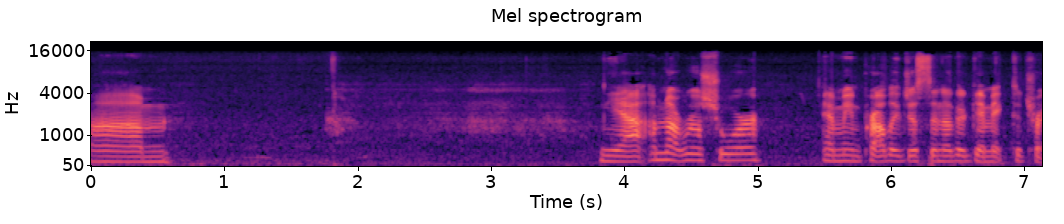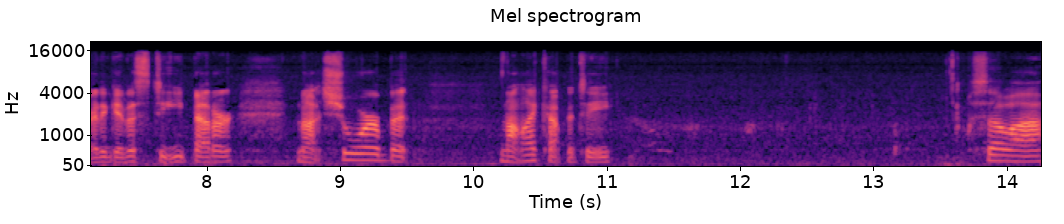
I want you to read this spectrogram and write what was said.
Um, yeah, I'm not real sure. I mean, probably just another gimmick to try to get us to eat better. Not sure, but not my cup of tea. So, uh,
